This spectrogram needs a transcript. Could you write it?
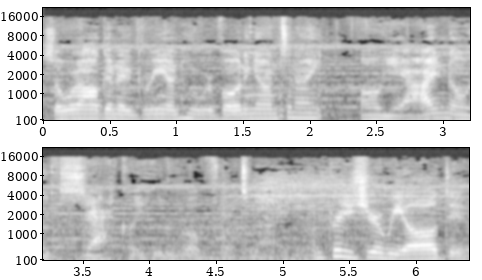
So we're all gonna agree on who we're voting on tonight? Oh yeah, I know exactly who to vote for tonight. I'm pretty sure we all do.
